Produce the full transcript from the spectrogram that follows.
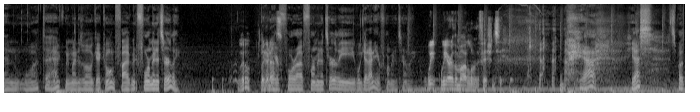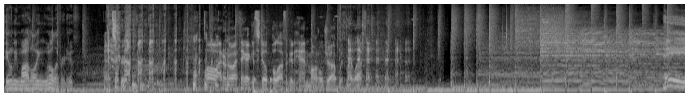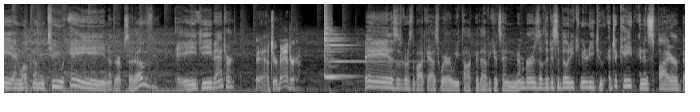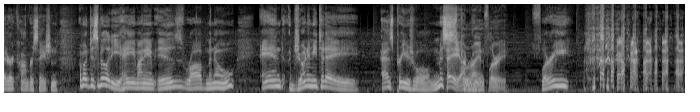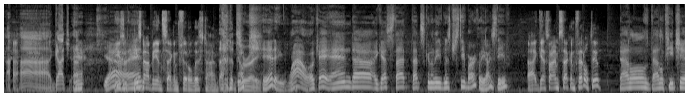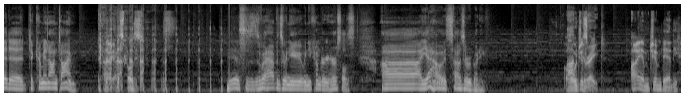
then what the heck? We might as well get going. Five, minutes, four minutes early. Woo, look Get at of here us. four, uh, four minutes early. We'll get out of here four minutes early. We, we are the model of efficiency. Yeah. Yes. It's about the only modeling we'll ever do. That's true. oh, I don't know. I think I could still pull off a good hand model job with my left. Hey, and welcome to another episode of AT Banter. Banter, banter. Hey, this is, of course, the podcast where we talk with advocates and members of the disability community to educate and inspire better conversation about disability. Hey, my name is Rob Mineault, and joining me today, as per usual, Mr. Hey, I'm Ryan Fleury. Fleury. Ah, gotcha. And- yeah, He's, he's not being second fiddle this time. That's No right. kidding. Wow. Okay, and uh, I guess that that's going to leave Mr. Steve Barclay. Hi, Steve. I guess I'm second fiddle too. That'll that'll teach you to to come in on time. I, I suppose. Yes, this is what happens when you when you come to rehearsals. Uh, yeah. How is how's everybody? Oh, I'm just great. I am Jim Dandy.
